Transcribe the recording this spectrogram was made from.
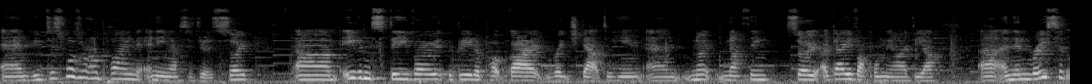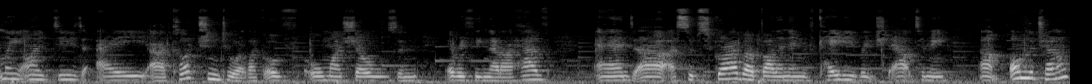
and he just wasn't replying to any messages. So um, even Stevo, the bearded pop guy, reached out to him, and no, nothing. So I gave up on the idea. Uh, and then recently I did a, a collection tour, like of all my shelves and everything that I have. And uh, a subscriber by the name of Katie reached out to me um, on the channel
